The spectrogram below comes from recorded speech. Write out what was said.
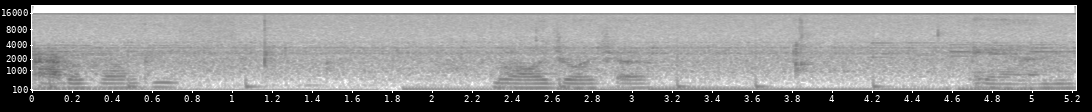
Abercrombie, Mall, Georgia, and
